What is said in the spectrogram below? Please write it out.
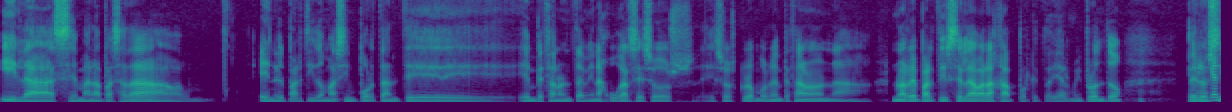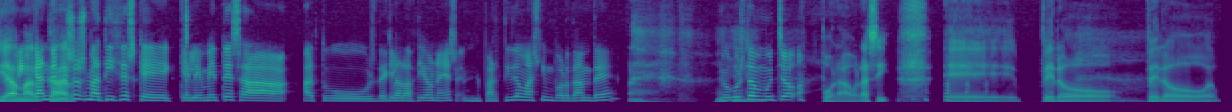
Y la semana pasada, en el partido más importante, de- empezaron también a jugarse esos, esos cromos, ¿no? Empezaron a, no a repartirse la baraja, porque todavía es muy pronto, pero me sí a me encantan esos matices que, que le metes a, a tus declaraciones en el partido más importante. Me gusta mucho. Por ahora sí. Eh, pero, pero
